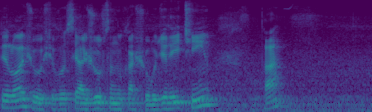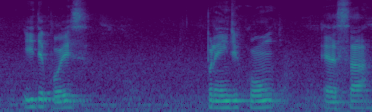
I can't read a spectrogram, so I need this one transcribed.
pelo ajuste. Você ajusta no cachorro direitinho, tá? E depois prende com essa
